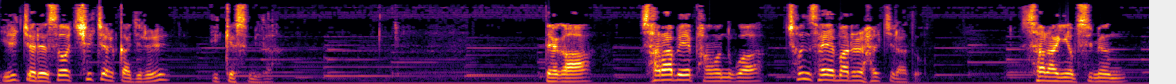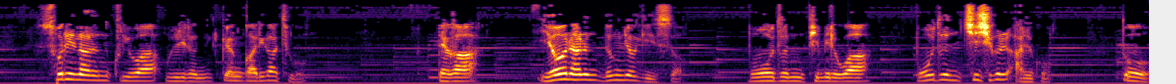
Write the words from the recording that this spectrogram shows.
1절에서 7절까지를 읽겠습니다. 내가 사람의 방언과 천사의 말을 할지라도 사랑이 없으면 소리나는 구리와 울리는 꽹과리가 되고 내가 예언하는 능력이 있어 모든 비밀과 모든 지식을 알고 또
